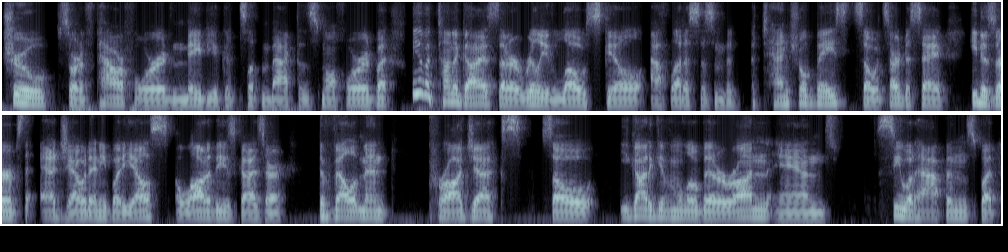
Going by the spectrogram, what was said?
true sort of power forward, and maybe you could slip him back to the small forward. But we have a ton of guys that are really low skill, athleticism, potential based. So it's hard to say he deserves to edge out anybody else. A lot of these guys are development projects. So you got to give them a little bit of a run and see what happens. But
